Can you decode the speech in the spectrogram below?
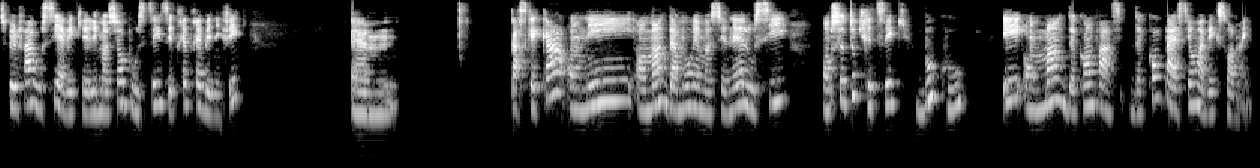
Tu peux le faire aussi avec l'émotion positive, c'est très, très bénéfique. Euh, parce que quand on est, on manque d'amour émotionnel aussi, on s'autocritique beaucoup et on manque de, de compassion avec soi-même.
